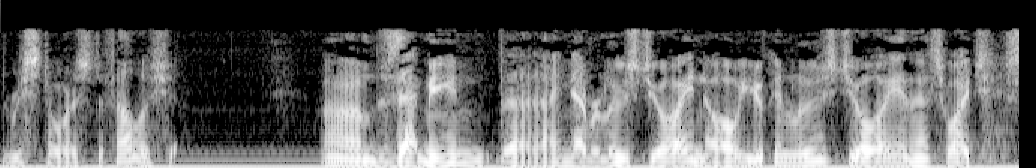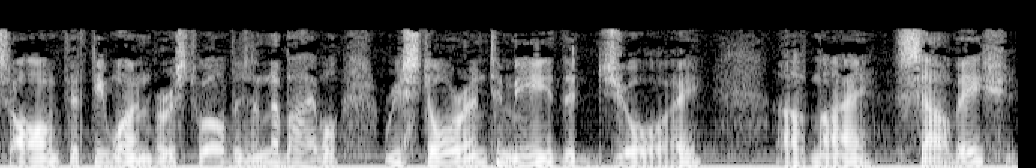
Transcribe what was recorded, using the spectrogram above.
restore us to fellowship. Um, does that mean that I never lose joy? No, you can lose joy, and that's why Psalm 51, verse 12, is in the Bible. Restore unto me the joy of my salvation.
